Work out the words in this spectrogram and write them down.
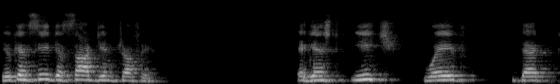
You can see the surge in traffic against each wave that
